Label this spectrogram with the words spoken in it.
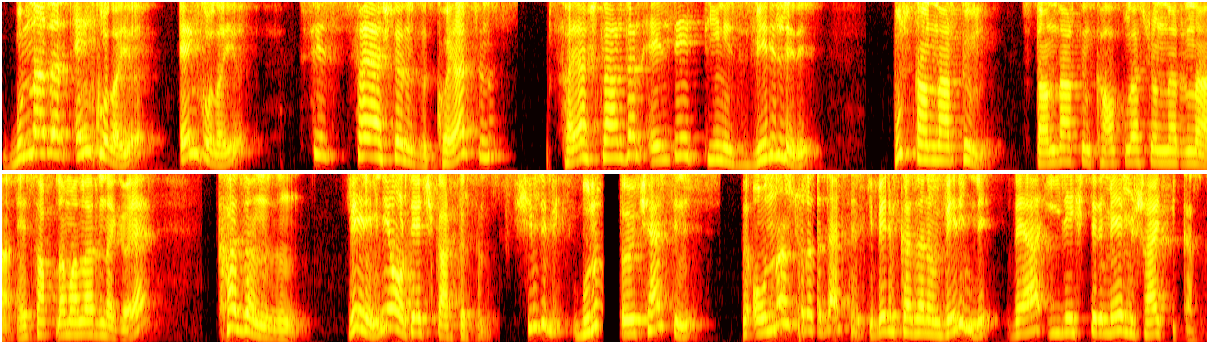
Bunlardan en kolayı, en kolayı siz sayaçlarınızı koyarsınız. sayaçlardan elde ettiğiniz verileri bu standartın standartın kalkülasyonlarına, hesaplamalarına göre kazanınızın verimini ortaya çıkartırsınız. Şimdi bunu ölçersiniz ve ondan sonra da dersiniz ki benim kazanım verimli veya iyileştirmeye müsait bir kazan.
